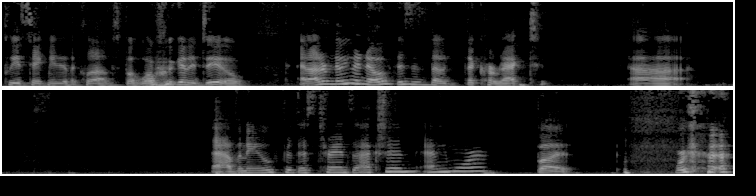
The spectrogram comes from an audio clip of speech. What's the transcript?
please take me to the clubs. But what we're gonna do, and I don't even know if this is the the correct uh, avenue for this transaction anymore, but we're gonna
